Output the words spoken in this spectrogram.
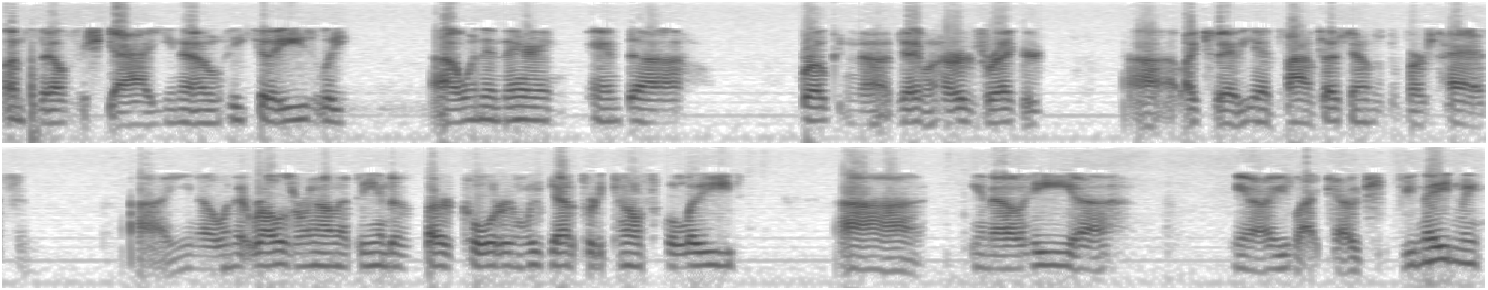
Unselfish guy. You know, he could have easily uh, went in there and, and uh, broken uh, Jalen Hurd's record. Uh, like I said, he had five touchdowns in the first half. And, uh, you know, when it rolls around at the end of the third quarter and we've got a pretty comfortable lead, you know, he, uh, you know, he's like, Coach, if you need me,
